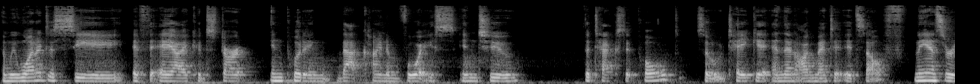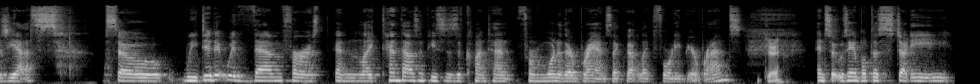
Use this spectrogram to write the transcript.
and we wanted to see if the AI could start inputting that kind of voice into the text it pulled. So take it and then augment it itself. And the answer is yes. So we did it with them first and like 10,000 pieces of content from one of their brands, like that, like 40 beer brands. Okay. And so it was able to study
